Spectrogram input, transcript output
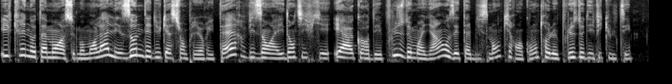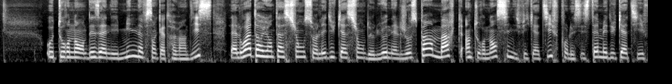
Il crée notamment à ce moment-là les zones d'éducation prioritaire visant à identifier et à accorder plus de moyens aux établissements qui rencontrent le plus de difficultés. Au tournant des années 1990, la loi d'orientation sur l'éducation de Lionel Jospin marque un tournant significatif pour le système éducatif,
